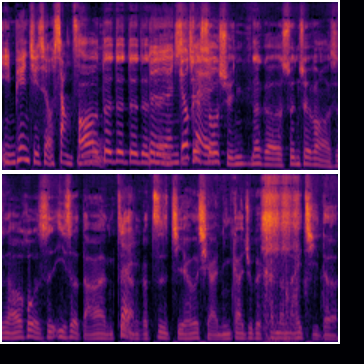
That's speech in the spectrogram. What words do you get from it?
影片其实有上字幕。哦，对对对对对对，你就可以搜寻那个孙翠凤老师，然后或者是异色答案这两个字结合起来，你应该就可以看到那一集的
